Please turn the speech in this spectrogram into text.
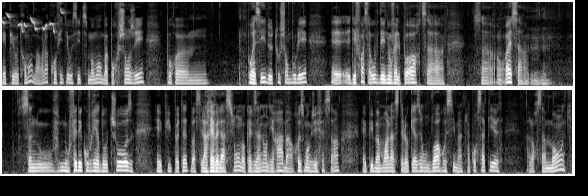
Et puis autrement, bah voilà, profitez aussi de ce moment bah, pour changer, pour pour essayer de tout chambouler. Et, des fois, ça ouvre des nouvelles portes, ça, ça, ouais, ça, ça nous, nous fait découvrir d'autres choses. Et puis peut-être, bah, c'est la révélation. Dans quelques années, on dira, ah, bah, heureusement que j'ai fait ça. Et puis bah, moi, là, c'était l'occasion de voir aussi bah, que la course à pied, alors ça me manque.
